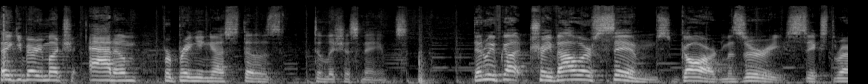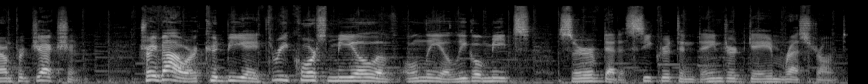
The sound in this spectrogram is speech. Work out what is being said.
Thank you very much, Adam, for bringing us those delicious names. Then we've got Trevor Sims, guard, Missouri, sixth round projection. Trevor could be a three course meal of only illegal meats served at a secret endangered game restaurant.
